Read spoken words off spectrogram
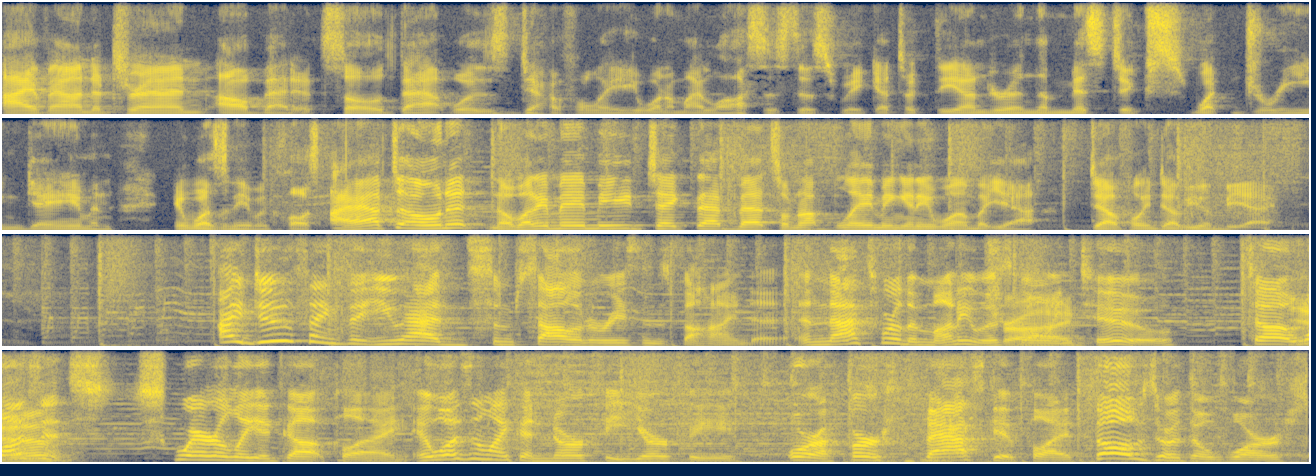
I found a trend. I'll bet it. So that was definitely one of my losses this week. I took the under in the Mystics what dream game, and it wasn't even close. I have to own it. Nobody made me take that bet, so I'm not blaming anyone. But yeah, definitely WNBA. I do think that you had some solid reasons behind it, and that's where the money was Tried. going too. So it yeah. wasn't squarely a gut play. It wasn't like a nerfy yerfy or a first basket play. Those are the worst.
